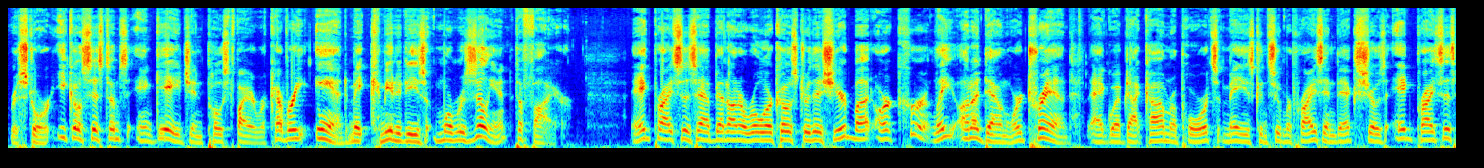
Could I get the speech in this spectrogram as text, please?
restore ecosystems, engage in post fire recovery, and make communities more resilient to fire. Egg prices have been on a roller coaster this year, but are currently on a downward trend. AgWeb.com reports May's consumer price index shows egg prices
